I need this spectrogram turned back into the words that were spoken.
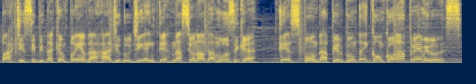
Participe da campanha da Rádio do Dia Internacional da Música. Responda a pergunta e concorra a prêmios.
